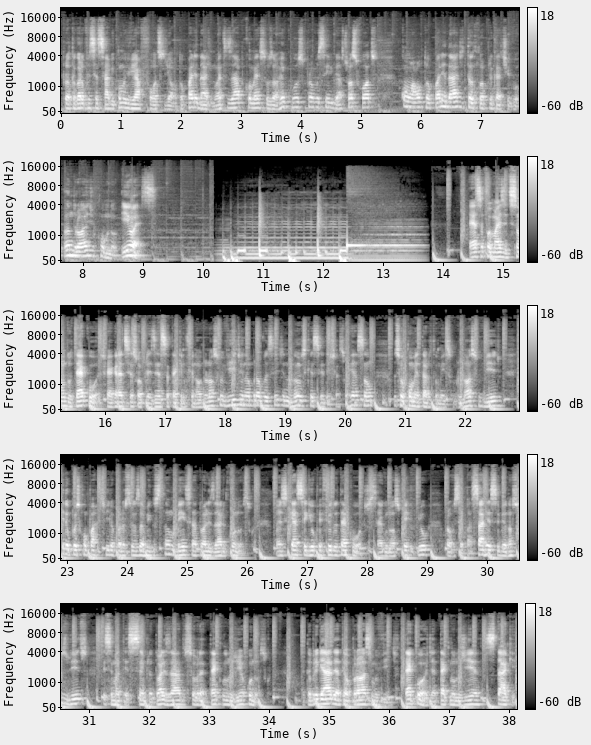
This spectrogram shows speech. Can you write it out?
Pronto, agora você sabe como enviar fotos de alta qualidade no WhatsApp, comece a usar o recurso para você enviar suas fotos com alta qualidade, tanto no aplicativo Android como no iOS. Essa foi mais edição do Teco. Quero agradecer sua presença até aqui no final do nosso vídeo e lembrar você de não esquecer de deixar sua reação, o seu comentário também sobre o nosso vídeo e depois compartilha para os seus amigos também se atualizarem conosco. Não esquece de seguir o perfil do Teco hoje. Segue o nosso perfil para você passar a receber nossos vídeos e se manter sempre atualizado sobre a tecnologia conosco. Muito obrigado e até o próximo vídeo. TechWord, a tecnologia está aqui.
